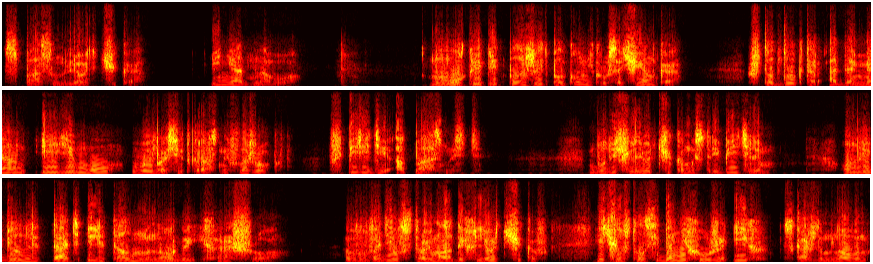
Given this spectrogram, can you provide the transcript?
спас он летчика. И ни одного. Мог ли предположить полковник Русаченко, что доктор Адамян и ему выбросит красный флажок? Впереди опасность. Будучи летчиком-истребителем, он любил летать и летал много и хорошо. Вводил в строй молодых летчиков и чувствовал себя не хуже их, с каждым новым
